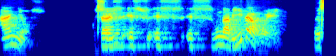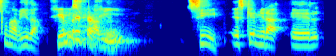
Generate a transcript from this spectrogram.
años. O sea, Sí. es, es, es, es una vida, güey. Es una vida. ¿Siempre es, vida. así? Sí, es que mira, el-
